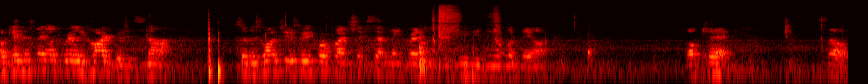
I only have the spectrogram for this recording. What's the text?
Okay, this may look really hard, but it's not. So there's one, two, three, four, five, six, seven, eight registers, we need to know what they are. Okay, so.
